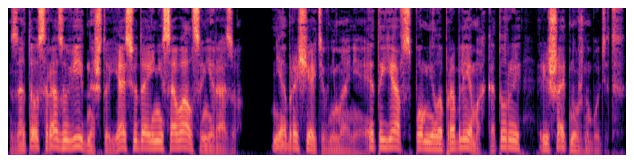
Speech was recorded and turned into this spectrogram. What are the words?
Зато сразу видно, что я сюда и не совался ни разу. Не обращайте внимания, это я вспомнил о проблемах, которые решать нужно будет».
